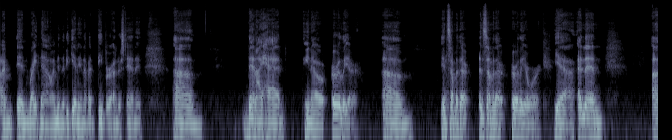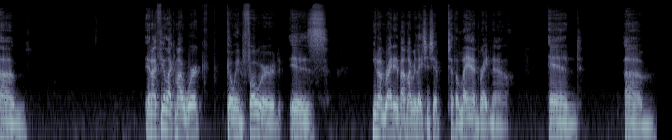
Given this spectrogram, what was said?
I'm in right now. I'm in the beginning of a deeper understanding um, than I had, you know, earlier um, in some of the in some of the earlier work. Yeah, and then, um, and I feel like my work going forward is, you know, I'm writing about my relationship to the land right now, and um,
